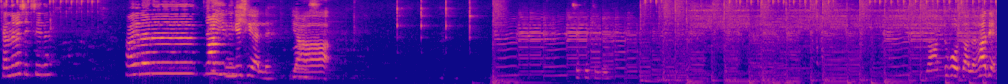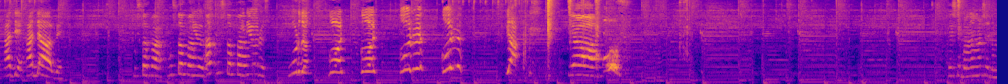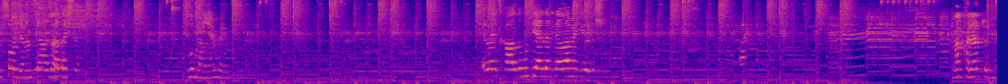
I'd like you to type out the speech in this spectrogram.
Kendine çekseydin. Hayır hayır hayır hayır. Ya yedik. geç geldi. Ya Çok kötüydü. dağıttık ortalığı. Hadi hadi hadi abi. Mustafa, Mustafa. Gidiyoruz. At Mustafa. Gidiyoruz. Vurdu. Gol. Gol. Gol mü? Gol mü? Ya. Ya. Of. Keşke bana maç edin. Sol canım. Ya arkadaşlar. Limon yemiyorum. Evet kaldığımız yerden devam ediyoruz. Ben kale atıyorum.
